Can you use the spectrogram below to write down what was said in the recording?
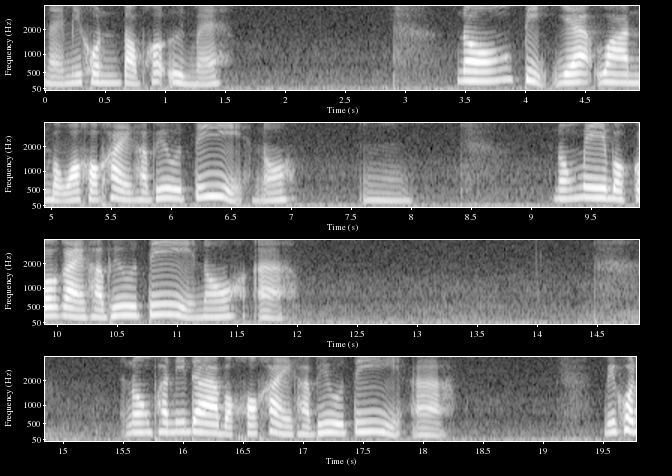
ไหนมีคนตอบข้ออื่นไหม น้องปิยะวันบอกว่าขอไข่ค่ะพี่อูตี้เนาะน้องเมย์บอกกอไก่ค่ะพี่อูตี้เนาะอะน้องพนิดาบอกขอไข่ค่ะพี่อูตี้อะมีคน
